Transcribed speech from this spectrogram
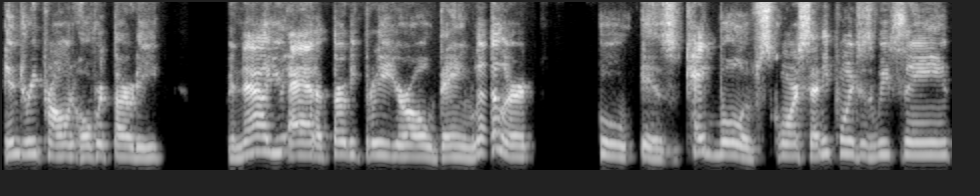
injury prone, over 30. And now you add a 33 year old Dame Lillard who is capable of scoring 70 points as we've seen,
